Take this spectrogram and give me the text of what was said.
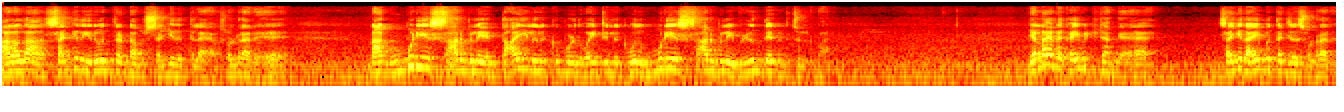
அதனால தான் சங்கீதம் இருபத்தி ரெண்டாம் சங்கீதத்தில் சொல்கிறாரு நான் உம்முடைய சார்பிலே என் தாயில் இருக்கும் பொழுது வயிற்றில் இருக்கும்போது உம்முடைய சார்பிலே விழுந்தேன் என்று சொல்லிருப்பார் எல்லாம் என்னை கைவிட்டுட்டாங்க. சங்கீதம் ஐம்பத்தஞ்சில் சொல்கிறாரு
